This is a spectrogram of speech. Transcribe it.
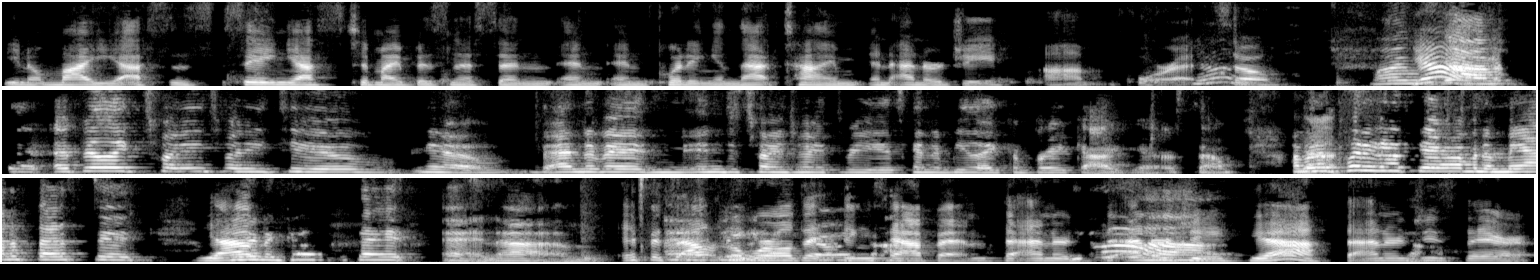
you know my yes is saying yes to my business and and and putting in that time and energy um for it yeah. so well, yeah. yeah. I feel like 2022, you know, the end of it and into 2023 is going to be like a breakout year. So I'm yes. going to put it up there. I'm going to manifest it. Yeah. I'm going to go with it. And um, if it's out in the world, that things happen. The energy, yeah. the energy. Yeah. The energy's yeah. there.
